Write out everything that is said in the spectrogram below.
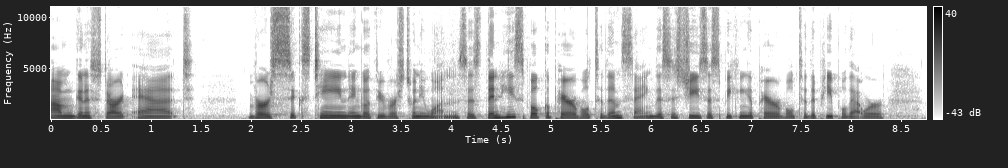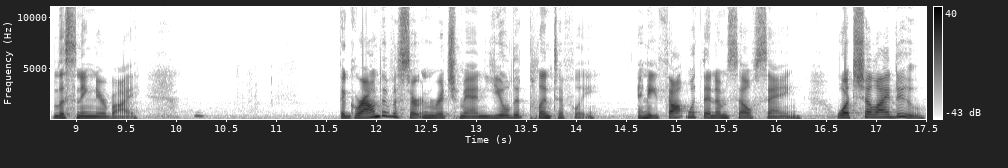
I'm going to start at verse 16 and go through verse 21 it says then he spoke a parable to them saying this is jesus speaking a parable to the people that were listening nearby The ground of a certain rich man yielded plentifully, and he thought within himself, saying, What shall I do,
